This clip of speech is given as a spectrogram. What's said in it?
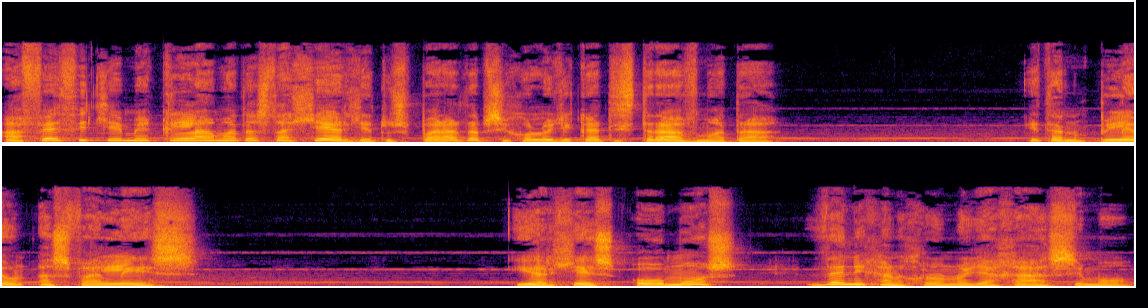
αφέθηκε με κλάματα στα χέρια τους παρά τα ψυχολογικά της τραύματα. Ήταν πλέον ασφαλής. Οι αρχές όμως δεν είχαν χρόνο για χάσιμο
